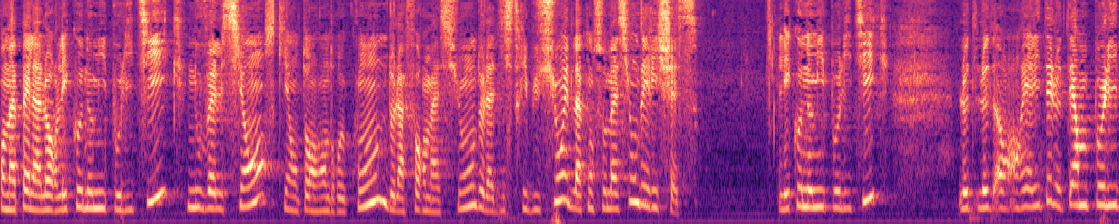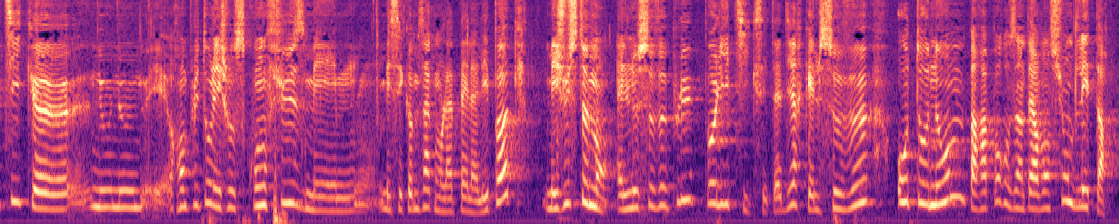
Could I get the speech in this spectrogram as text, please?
qu'on appelle alors l'économie politique, nouvelle science qui entend rendre compte de la formation, de la distribution et de la consommation des richesses. L'économie politique, en réalité, le terme politique euh, rend plutôt les choses confuses, mais, mais c'est comme ça qu'on l'appelle à l'époque. Mais justement, elle ne se veut plus politique, c'est-à-dire qu'elle se veut autonome par rapport aux interventions de l'État.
